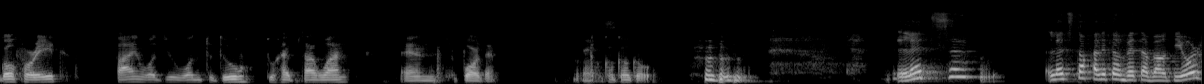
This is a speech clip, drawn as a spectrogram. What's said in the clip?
go for it. Find what you want to do to help someone and support them. Nice. Go go go. let's uh, let's talk a little bit about your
